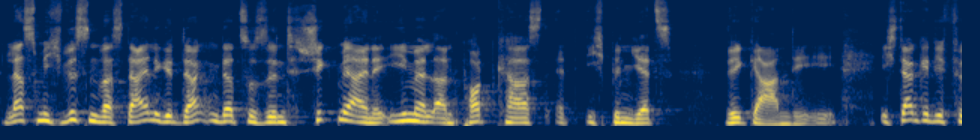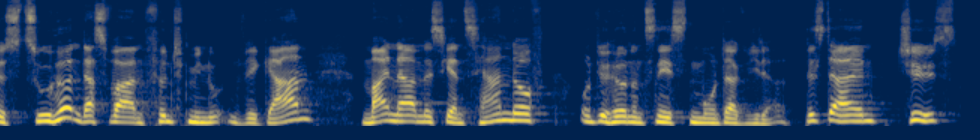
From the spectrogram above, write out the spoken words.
Lass mich wissen, was deine Gedanken dazu sind. Schick mir eine E-Mail an podcast@ichbinjetzt vegan.de. Ich danke dir fürs Zuhören. Das waren 5 Minuten vegan. Mein Name ist Jens Herndorf und wir hören uns nächsten Montag wieder. Bis dahin. Tschüss.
